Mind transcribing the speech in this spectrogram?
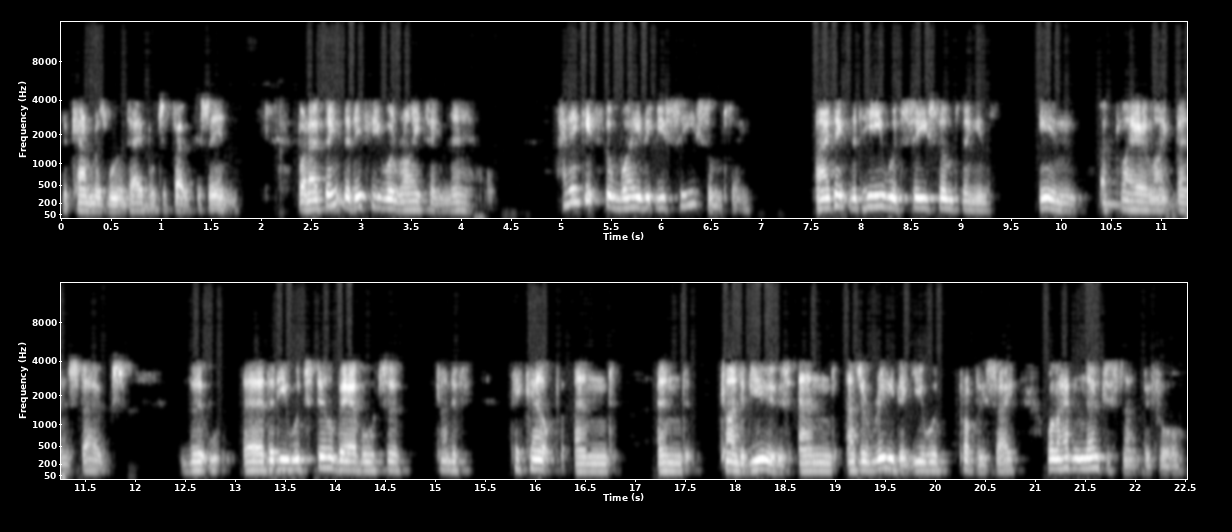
the cameras weren't able to focus in. But I think that if you were writing now, I think it's the way that you see something. I think that he would see something in, in a player like Ben Stokes that uh, that he would still be able to kind of pick up and and kind of use. And as a reader, you would probably say, "Well, I hadn't noticed that before."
